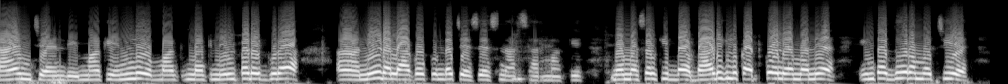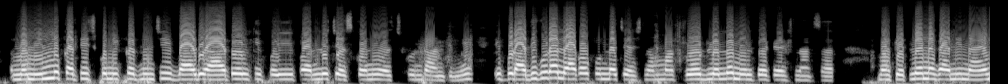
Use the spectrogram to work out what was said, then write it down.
న్యాయం చేయండి. మాకు ఇల్లు మాకు మాకు నిలబడేకి కూడా నీడ లేకోకుండా చేసేసినారు సార్ మాకి. మేము అసలుకి బా- బాడిగలు కట్టుకోలేమని ఇంత దూరం వచ్చి మేము ఇల్లు కట్టించుకుని ఇక్కడ నుంచి బాడీ ఆటోలకి పోయి పనులు చేసుకొని వచ్చుకుంటాంటిమి. ఇప్పుడు అది కూడా లేకోకుండా చేసినాం. మాకు రోడ్లలో నిలబెట్టేసినారు సార్. మాకు ఎట్లయినా కానీ న్యాయం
